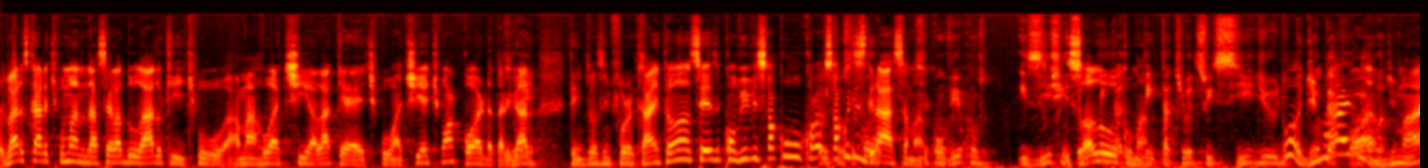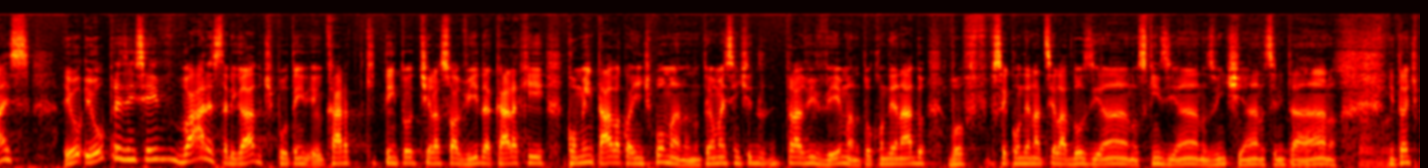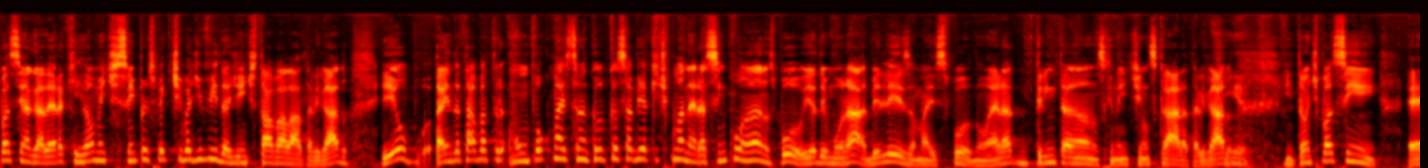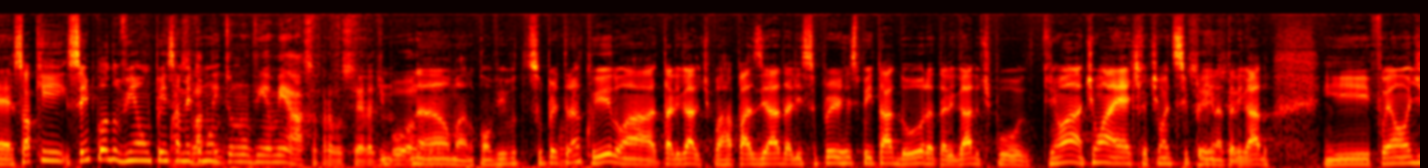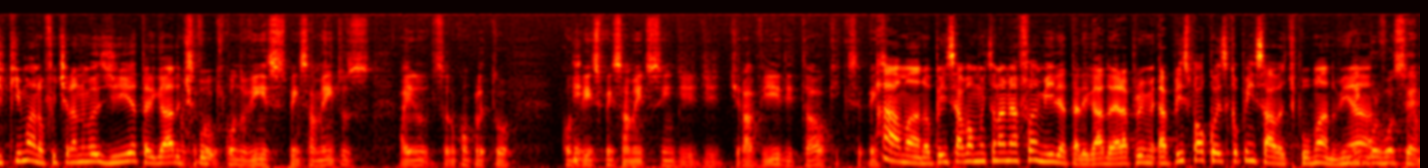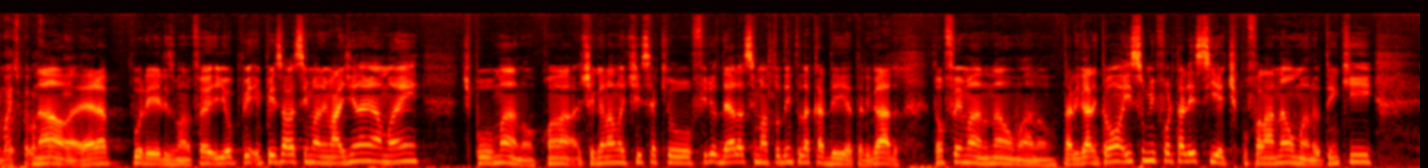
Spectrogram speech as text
Vários caras, tipo, mano, da cela do lado que, tipo, amarrou a tia lá, que é, tipo, a tia é tipo uma corda, tá ligado? Tem pessoas se enforcar. Então você convive só com, com- só então com desgraça, mano. Você convive com. Existe, Isso então, é louco, mano. tentativa de suicídio Pô, demais, mano, demais. Eu, eu presenciei várias, tá ligado? Tipo, tem o cara que tentou tirar sua vida, cara que comentava com a gente, pô, mano, não tenho mais sentido pra viver, mano. Tô condenado, vou ser condenado, sei lá, 12 anos, 15 anos, 20 anos, 30 anos. Então, tipo assim, a galera que realmente sem perspectiva de vida a gente tava lá, tá ligado? E eu ainda tava um pouco mais tranquilo porque eu sabia que, tipo, mano, era 5 anos, pô, ia demorar, beleza, mas, pô, não era 30 anos que nem tinha uns caras, tá ligado? Então, tipo assim, é, só que sempre quando vinha um Mas pensamento lá mu- dentro não vinha ameaça pra você, era de boa. não, né? mano, convivo super tranquilo, a- tá ligado? Tipo, a rapaziada ali super respeitadora, tá ligado? Tipo, tinha uma, tinha uma ética, tinha uma disciplina, Sei, tá sei. ligado? E foi aonde que, mano, eu fui tirando meus dias, tá ligado? Mas você tipo, falou que quando vinha esses pensamentos, aí você não completou. Quando vinha esses pensamentos assim de, de tirar vida e tal, o que, que você pensava? ah, mano, eu pensava muito na minha família, tá ligado? Era a, prime- a principal coisa que eu pensava, tipo, mano, vinha Nem por você, é mais pela Não, família. era por eles, mano. E eu, pe- eu pensava assim, mano, imagina minha mãe, tipo, mano, a- chegando a notícia que o filho dela se matou dentro da cadeia, tá ligado? Então foi, mano, não, mano, tá ligado? Então isso me fortalecia, tipo, falar, não, mano, eu tenho que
